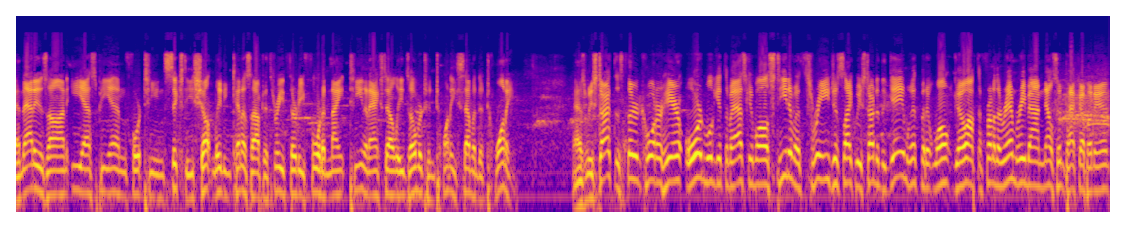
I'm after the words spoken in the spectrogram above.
and that is on ESPN 1460. Shelton leading Kenesaw to 3 34 to 19, and Axtell leads Overton 27 to 20. As we start this third quarter here, Ord will get the basketball. Steedham with three, just like we started the game with, but it won't go off the front of the rim. Rebound, Nelson back up and in.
